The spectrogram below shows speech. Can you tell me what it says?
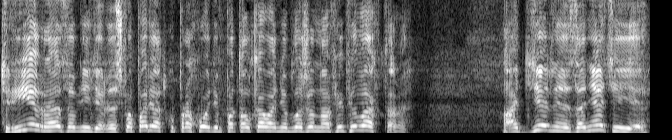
Три раза в неделю. Значит, по порядку проходим по толкованию блаженного Феофилактора. Отдельное занятие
